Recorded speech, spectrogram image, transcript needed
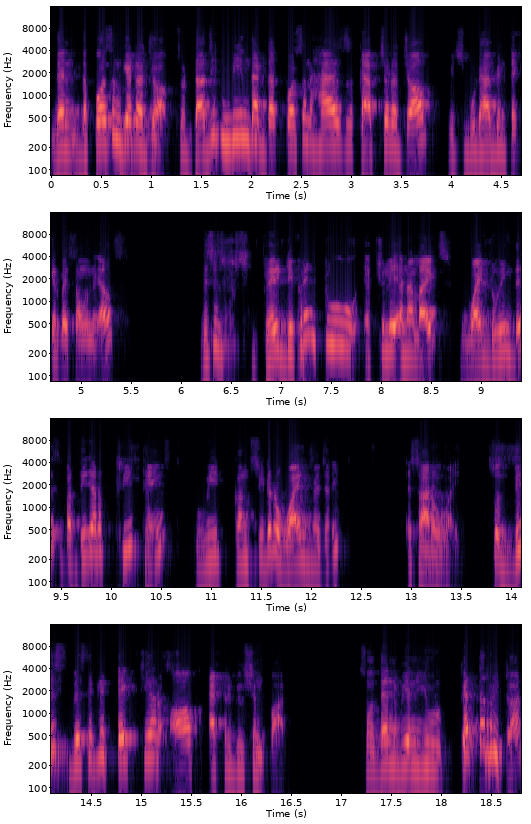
then the person get a job. So does it mean that that person has captured a job which would have been taken by someone else? This is very different to actually analyze while doing this, but these are three things we consider while measuring SROI. So this basically take care of attribution part. So then when you get the return,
